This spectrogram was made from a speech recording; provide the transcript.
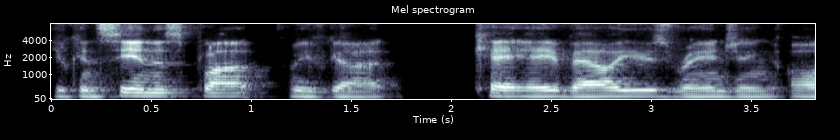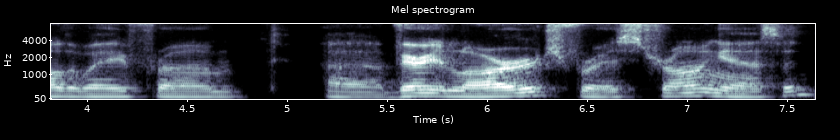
You can see in this plot, we've got Ka values ranging all the way from uh, very large for a strong acid,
